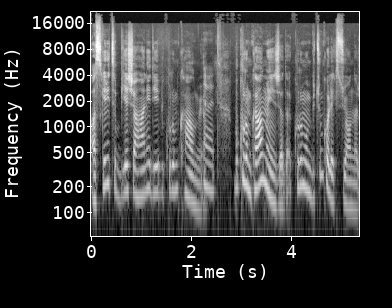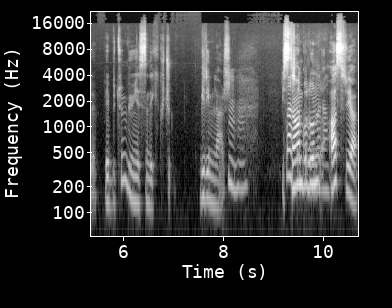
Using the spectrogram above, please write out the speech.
askeri tıbbiye şahane diye bir kurum kalmıyor. Evet. Bu kurum kalmayınca da kurumun bütün koleksiyonları ve bütün bünyesindeki küçük birimler hı hı. İstanbul'un Asya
